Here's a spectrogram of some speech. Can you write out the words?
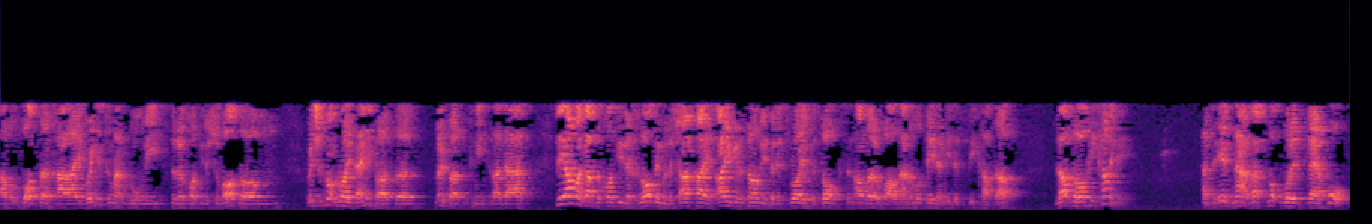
Aval vota chai, when you're talking about raw meat, the lochoti l'shemodom, which is not right for any person, no person can eat it like that. The other gav the choti l'chlovim or l'shachai, are you going to tell me that it's right for dogs and other wild animals, they don't need it to be cut up? Lav lochi kaini. As it is now, that's not what it's there for.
